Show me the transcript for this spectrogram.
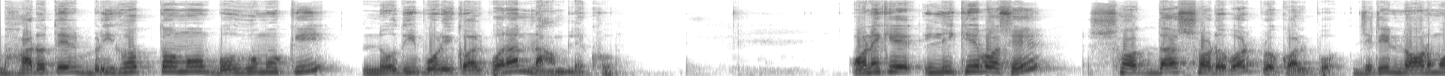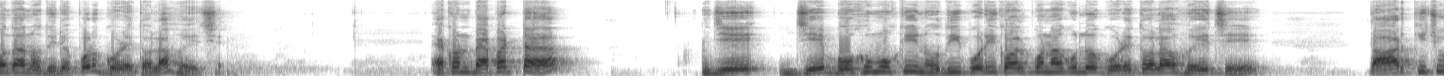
ভারতের বৃহত্তম বহুমুখী নদী পরিকল্পনার নাম লেখো। অনেকে লিখে বসে সর্দার সরোবর প্রকল্প, যেটি নর্মদা নদীর ওপর গড়ে তোলা হয়েছে। এখন ব্যাপারটা যে যে বহুমুখী নদী পরিকল্পনাগুলো গড়ে তোলা হয়েছে, তার কিছু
